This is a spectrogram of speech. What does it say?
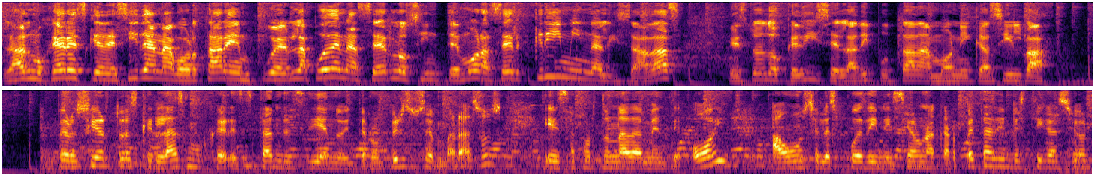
las mujeres que decidan abortar en Puebla pueden hacerlo sin temor a ser criminalizadas. Esto es lo que dice la diputada Mónica Silva. Pero cierto es que las mujeres están decidiendo interrumpir sus embarazos y desafortunadamente hoy aún se les puede iniciar una carpeta de investigación,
